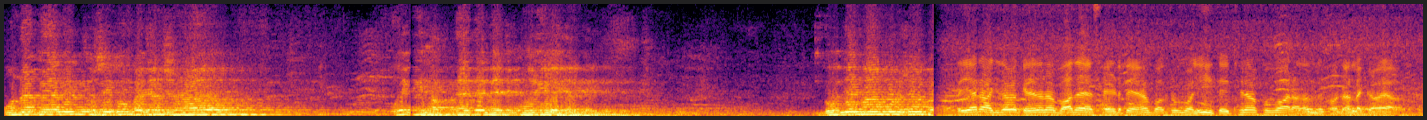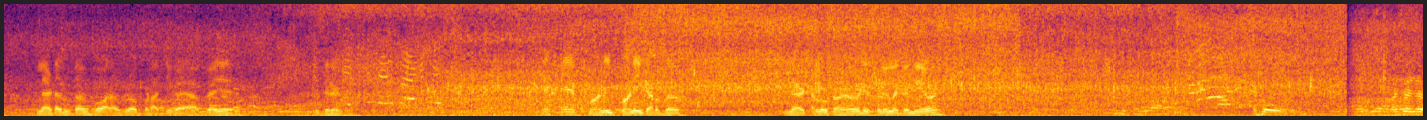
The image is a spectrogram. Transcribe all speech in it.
ਉਹਨਾਂ ਕਿਹਾ ਵੀ ਤੁਸੀਂ ਕੋਈ ਭਜਨ ਸੁਣਾਓ, ਉਹ ਇੱਕ ਹਫ਼ਤੇ ਦੇ ਵਿੱਚ ਪੂਰੀ ਹੋ ਜਾਂਦੀ ਦੂਜੇ ਮਹਾਂਪੁਰਸ਼ਾਂ ਤੇ ਯਾਰ ਅੱਜ ਦਾ ਮੈਂ ਕਿਹਨੇ ਬਾਅਦ ਆਇਆ ਸਾਈਡ ਤੇ ਆਇਆ ਬਾਥਰੂਮ ਵਾਲੀ, ਤੇ ਇੱਥੇ ਨਾ ਫੁਹਾਰਾ ਦਾ ਦਿਖਾਉਣਾ ਲੱਗਾ ਹੋਇਆ। ਲਾਈਟਾਂ ਲੂਟਾਂ ਫੁਹਾਰਾ ਪੂਰਾ ਬੜਾ ਜਗਾਇਆ ਪਿਆ ਜੇ। ਇਧਰ ਇਹ ਪਾਣੀ ਪਾਣੀ ਕਰਦਾ। ਲਾਈਟਾਂ ਲੂਟਾਂ ਇਹ ਬੜੀ ਸੋਹਣੀ ਲੱਗਣੀਆਂ ਓਏ ਅੱਛਾ ਅੱਛਾ।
